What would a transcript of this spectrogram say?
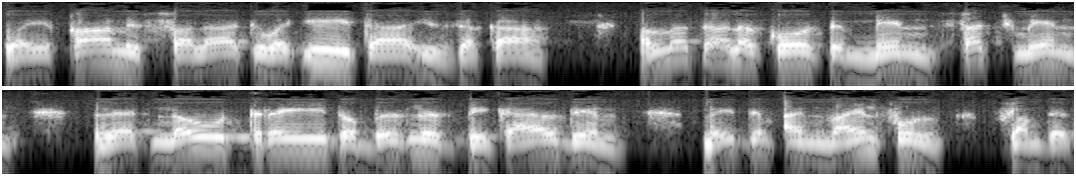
وإقام الصلاة وإيتاء الزكاة Allah Ta'ala calls them men, such men that no trade or business beguiled them, made them unmindful from the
